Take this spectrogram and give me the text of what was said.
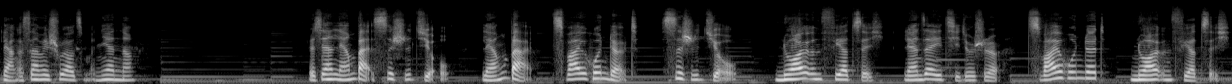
两个三位数要怎么念呢？首先两百四十九，两百 zwei hundert 四十九 neunundvierzig 连在一起就是 zwei hundert neunundvierzig。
